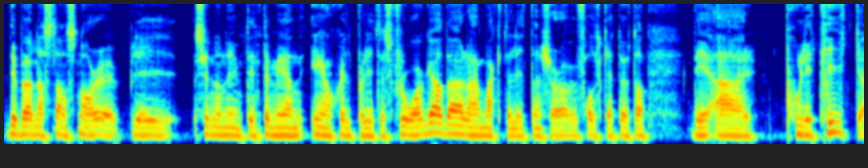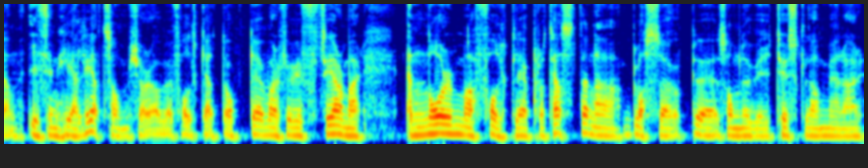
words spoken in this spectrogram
det bör nästan snarare bli synonymt, inte med en enskild politisk fråga där den här makteliten kör över folket, utan det är politiken i sin helhet som kör över folket och eh, varför vi ser de här enorma folkliga protesterna blossa upp eh, som nu i Tyskland med det här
